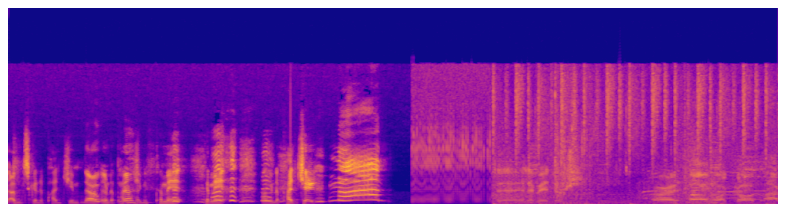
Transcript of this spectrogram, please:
I'm just gonna punch him. Nope, I'm gonna punch no. him. Come here, come here. I'm gonna punch you. Mom! The elevators. Alright. Oh my god, how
